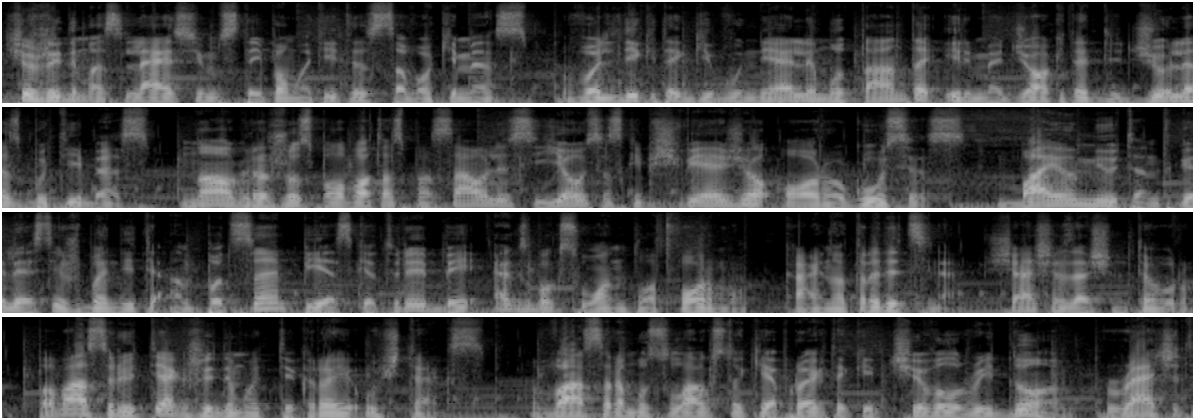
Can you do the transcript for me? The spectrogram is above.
Šis žaidimas leis jums tai pamatyti savo akimis. Valdykite gyvūnėlį mutantą ir medžiokite didžiulės būtybės. Na, o gražus spalvotas pasaulis jausis kaip šviežio oro gūsis. Biomutant galėsite išbandyti ant PC, PS4 bei Xbox One platformų. Kaina tradicinė - 60 eurų. Pavasariui tiek žaidimų tikrai užteks. Vasarą mūsų lauks tokie projektai kaip Chivalry 2, Ratchet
